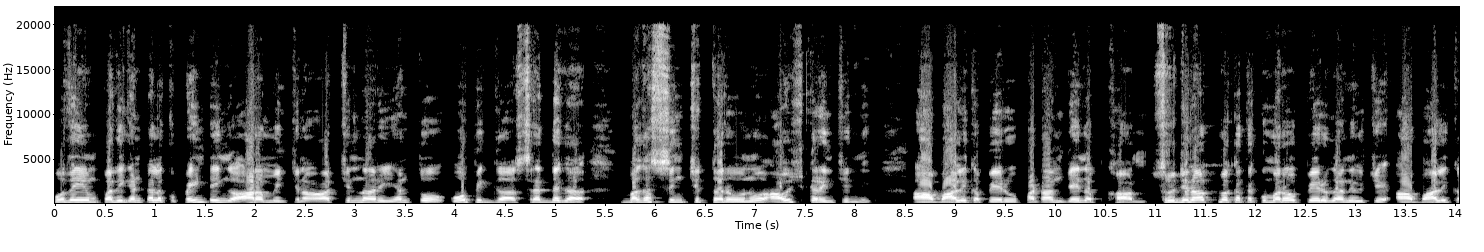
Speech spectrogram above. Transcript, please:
ఉదయం పది గంటలకు పెయింటింగ్ ఆరంభించిన ఆ చిన్నారి ఎంతో ఓపిగ్గా శ్రద్ధగా భగత్ సింగ్ చిత్తరువును ఆవిష్కరించింది. ఆ బాలిక పేరు పఠాన్ జైనబ్ ఖాన్. సృజనాత్మకతకు మరో పేరుగా నిలిచే ఆ బాలిక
